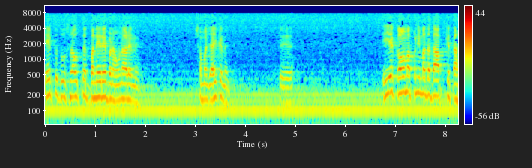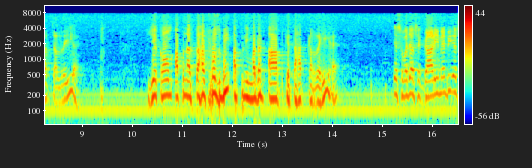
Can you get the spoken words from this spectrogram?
ایک دوسرا اتنے بنیرے بنا والے نے۔ سمجھ آئی کہ نہیں؟ تے یہ قوم اپنی مدد آپ کے تحت چل رہی ہے۔ یہ قوم اپنا تحفظ بھی اپنی مدد آپ کے تحت کر رہی ہے۔ اس وجہ سے گاڑی میں بھی اس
